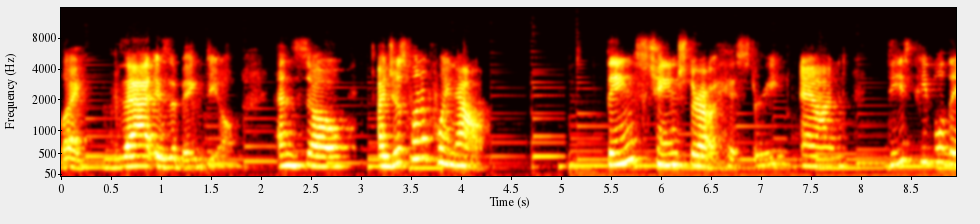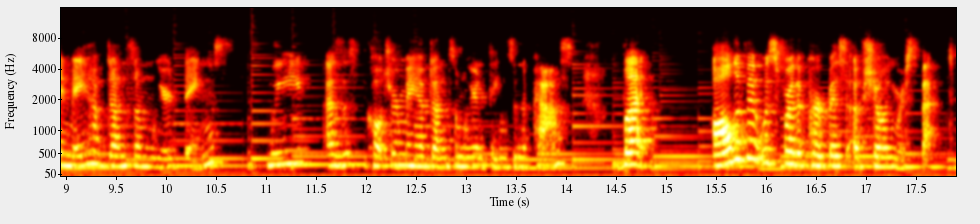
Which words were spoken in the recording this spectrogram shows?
Like, that is a big deal. And so I just want to point out things change throughout history, and these people, they may have done some weird things we as a culture may have done some weird things in the past, but all of it was for the purpose of showing respect.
